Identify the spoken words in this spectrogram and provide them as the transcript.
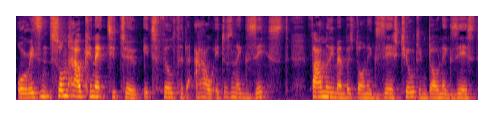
or isn't somehow connected to it's filtered out. It doesn't exist. Family members don't exist. Children don't exist.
